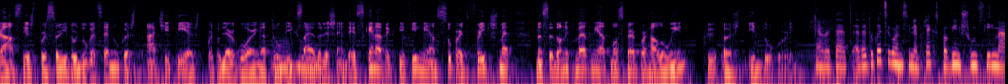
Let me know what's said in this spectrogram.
rasti është përsëritur duket se nuk është aq i thjeshtë për t'u larguar nga trupi i kësaj mhm. adoleshente. Skenat e këtij filmi janë super të frikshme, nëse doni të merrni atmosferë për Halloween, ky është i duhuri. E vërtetë, edhe duket sikur në Cineplexx po vijnë shumë filma,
